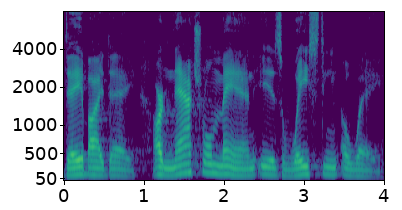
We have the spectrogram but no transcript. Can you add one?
day by day. Our natural man is wasting away.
